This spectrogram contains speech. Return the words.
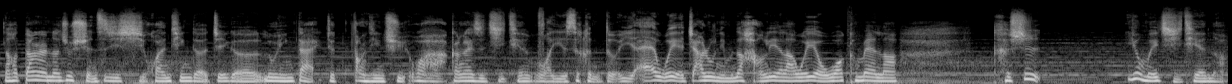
然后当然呢，就选自己喜欢欢听的这个录音带就放进去。哇，刚开始几天哇也是很得意，哎，我也加入你们的行列啦，我也有 Walkman 啦。可是又没几天呢，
